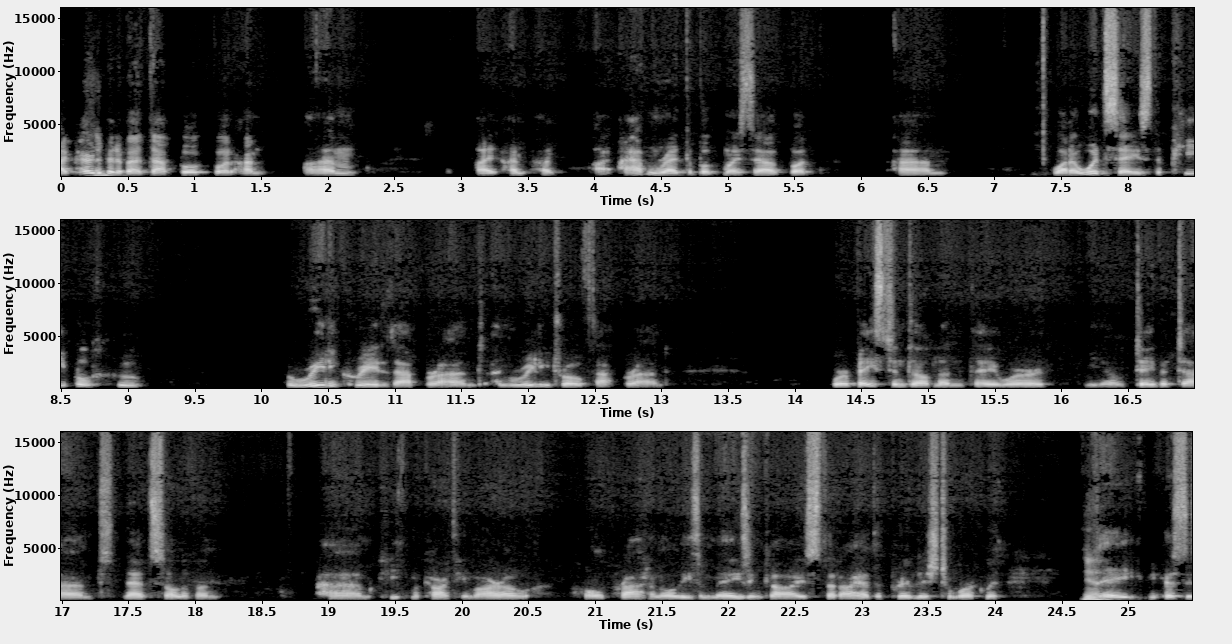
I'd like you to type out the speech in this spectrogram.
I've heard a bit about that book, but I'm um, I, I'm, I, I haven't read the book myself, but um, what I would say is the people who who really created that brand and really drove that brand were based in Dublin. They were, you know, David Dand, Ned Sullivan, um, Keith McCarthy Morrogh, Paul Pratt, and all these amazing guys that I had the privilege to work with. Yeah. They because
